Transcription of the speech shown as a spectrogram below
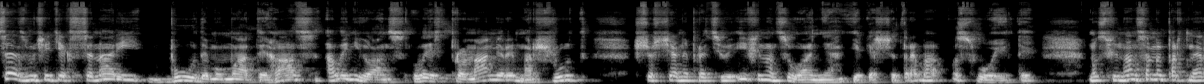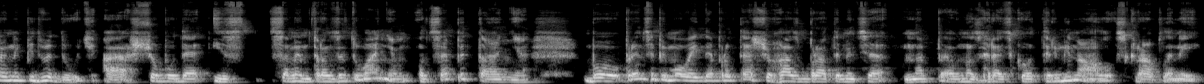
Це звучить як сценарій: будемо мати газ, але нюанс, лист про наміри, маршрут, що ще не працює, і фінансування, яке ще треба освоїти. Ну, з фінансами партнери не підведуть. А що буде із самим транзитуванням? Оце питання. Бо, в принципі, мова йде про те, що газ братиметься, напевно, з грецького терміналу, скраплений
